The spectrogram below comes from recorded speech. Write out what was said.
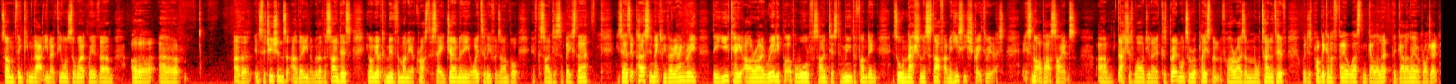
So I'm thinking that you know if he wants to work with um, other uh, other institutions, other you know, with other scientists. He won't be able to move the money across to say Germany or Italy, for example, if the scientists are based there. He says it personally makes me very angry. The UKRI really put up a wall for scientists to move the funding. It's all nationalist stuff. I mean, he sees straight through this. It's not about science. Um, that's just wild, you know, because Britain wants a replacement for Horizon, an alternative, which is probably going to fail worse than Galileo, the Galileo project.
